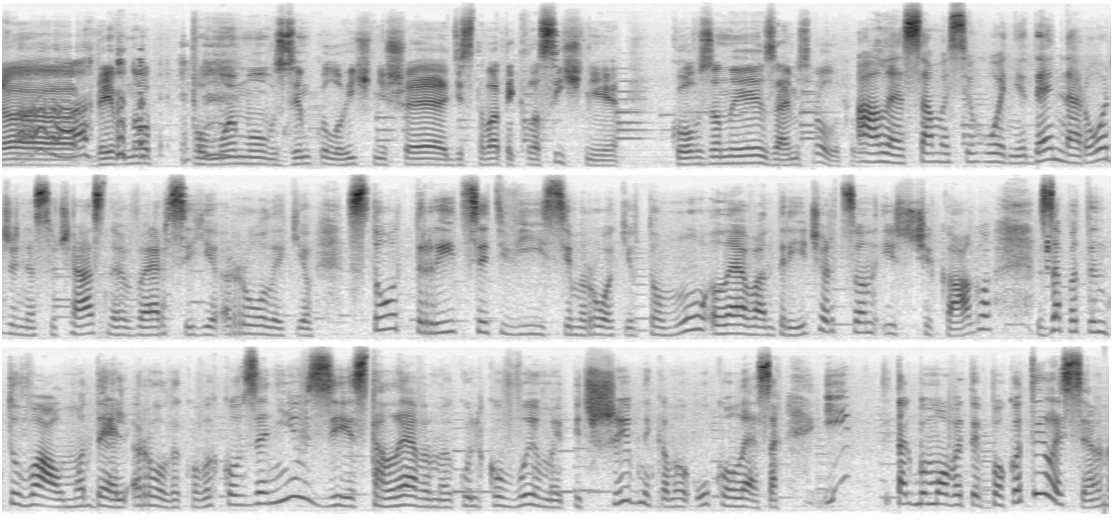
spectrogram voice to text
Е, дивно, по-моєму, взимку логічніше діставати класичні ковзани замість роликових. Але саме сьогодні день народження сучасної версії роликів. 138 років тому Левант Річардсон із Чикаго запатентував модель роликових ковзанів зі сталевими кульковими підшипниками у колесах. І, так би мовити, покотилася.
